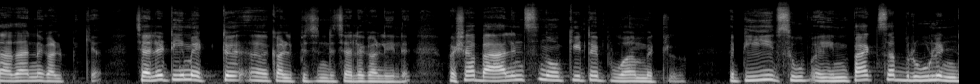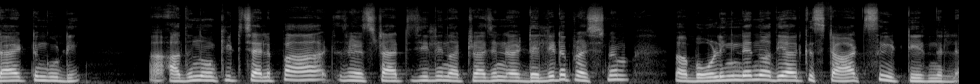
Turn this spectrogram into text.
സാധാരണ കളിപ്പിക്കുക ചില ടീം എട്ട് കളിപ്പിച്ചിട്ടുണ്ട് ചില കളിയിൽ പക്ഷെ ആ ബാലൻസ് നോക്കിയിട്ടേ പോകാൻ പറ്റുള്ളൂ. ഇപ്പം ഈ സൂ ഇമ്പാക്ട് സബ് റൂൾ ഉണ്ടായിട്ടും കൂടി അത് നോക്കിയിട്ട് ചിലപ്പോൾ ആ സ്ട്രാറ്റജിയിൽ നട്രാജൻ ഡൽഹിയുടെ പ്രശ്നം ബോളിങ്ങിന്റെ ഒന്നും അധികം അവർക്ക് സ്റ്റാർട്ട്സ് കിട്ടിയിരുന്നില്ല.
